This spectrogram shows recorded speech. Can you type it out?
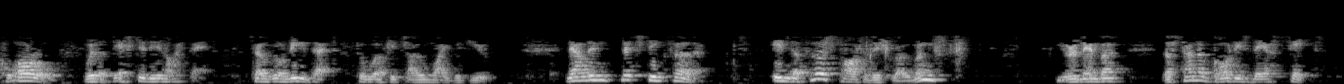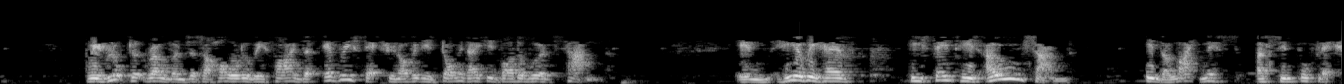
quarrel with a destiny like that? So we'll leave that to work its own way with you. Now then, let's think further. In the first part of this Romans, you remember, the Son of God is there set. We've looked at Romans as a whole and we find that every section of it is dominated by the word Son. In here we have, He sent His own Son in the likeness of sinful flesh.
